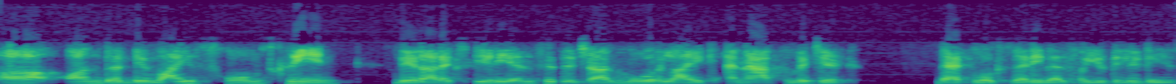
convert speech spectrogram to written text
uh, on the device home screen, there are experiences which are more like an app widget that works very well for utilities,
